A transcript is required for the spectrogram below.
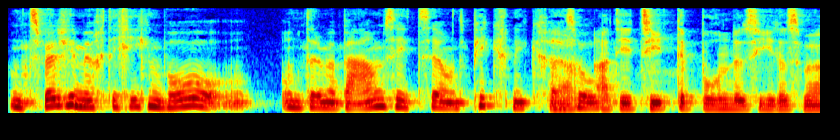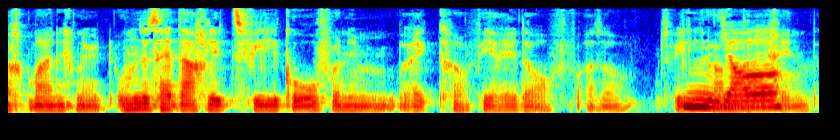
Um 12 Uhr möchte ich irgendwo unter einem Baum sitzen und picknicken. Ja, so. An die Zeiten gebunden sein, das möchte man eigentlich nicht. Und es hat auch ein bisschen zu viel Gofen im Rekka Feriendorf. Also zu viele Ja. andere Kinder.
